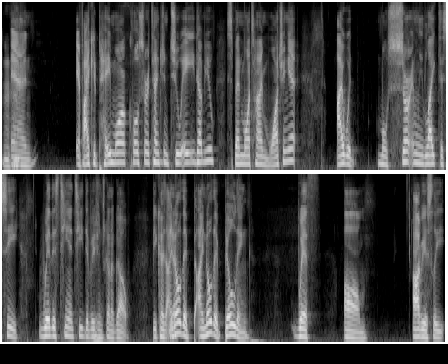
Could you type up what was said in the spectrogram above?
Mm-hmm. And if I could pay more closer attention to AEW, spend more time watching it, I would most certainly like to see where this TNT division's going to go because I know that I know they're building with um obviously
